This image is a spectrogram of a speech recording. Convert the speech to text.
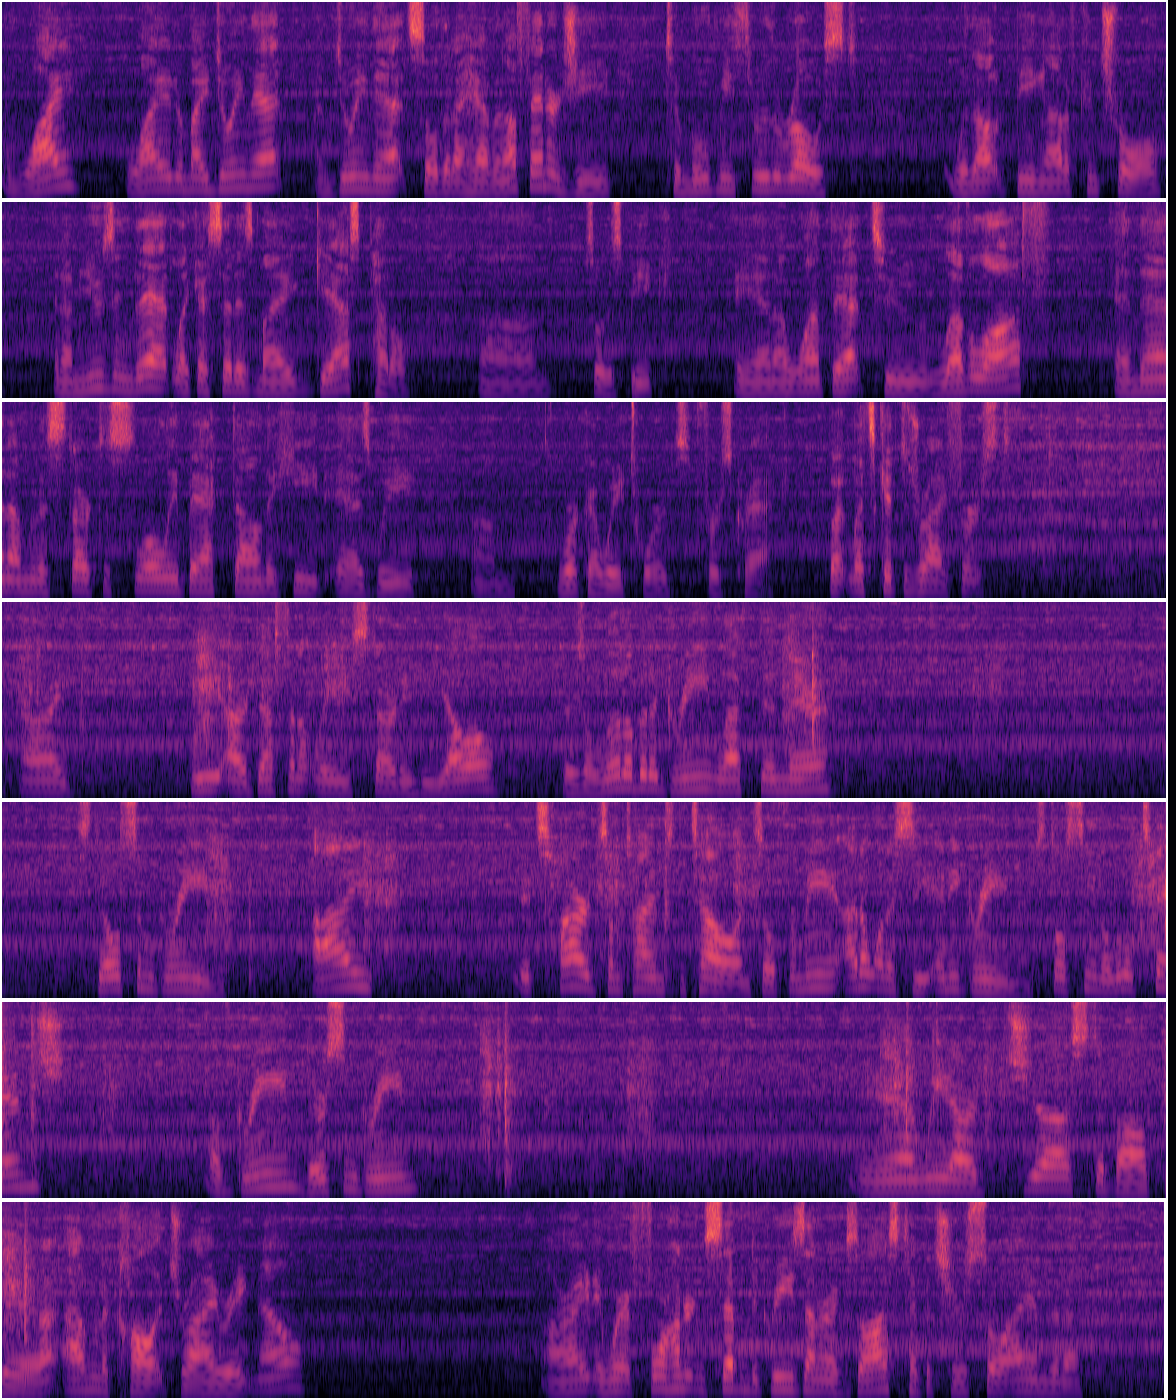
And why? Why am I doing that? I'm doing that so that I have enough energy to move me through the roast without being out of control. And I'm using that, like I said, as my gas pedal um, so to speak. And I want that to level off and then I'm going to start to slowly back down the heat as we um, work our way towards first crack. But let's get to dry first. All right, we are definitely starting to yellow. There's a little bit of green left in there. Still some green. I it's hard sometimes to tell. And so for me, I don't want to see any green. I'm still seeing a little tinge of green. There's some green. And we are just about there. I'm going to call it dry right now. All right, and we're at 407 degrees on our exhaust temperature, so I am going to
